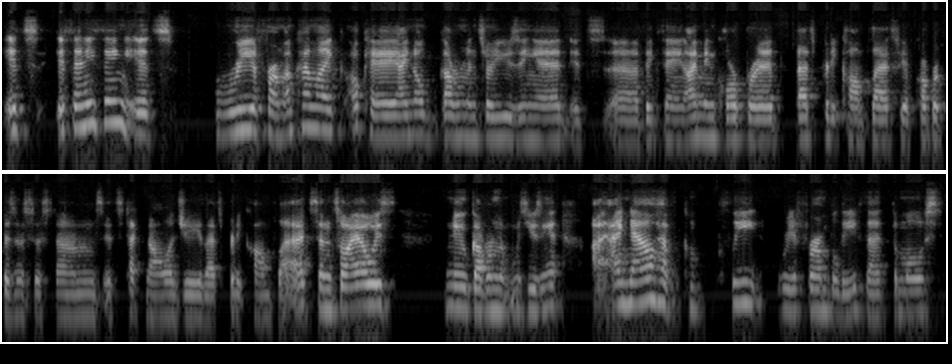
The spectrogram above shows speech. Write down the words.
it's if anything it's reaffirm. I'm kind of like, okay, I know governments are using it. It's a big thing. I'm in corporate. That's pretty complex. We have corporate business systems. It's technology. That's pretty complex. And so I always knew government was using it. I, I now have a complete reaffirmed belief that the most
